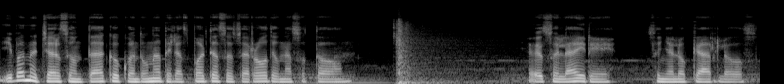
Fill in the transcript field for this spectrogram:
Iban a echarse un taco cuando una de las puertas se cerró de un azotón. Es el aire, señaló Carlos.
